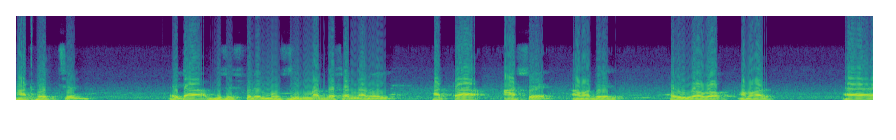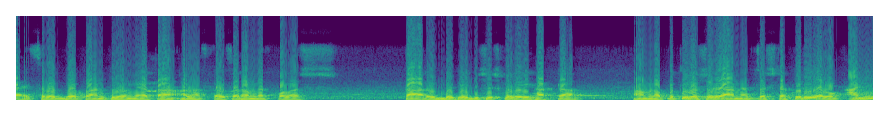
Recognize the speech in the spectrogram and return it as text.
হাট হচ্ছে। এটা বিশেষ করে মসজিদ মাদ্রাসার নামেই হাটটা আসে। আমাদের অভিভাবক, আমার শ্রদ্ধ প্রান্তীয় নেতা আলহাজ কাউসার আহমেদ পলাশ, তার উদ্যোগে বিশেষ করে এই হাটটা আমরা প্রতি বছরে আনার চেষ্টা করি এবং আনি।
